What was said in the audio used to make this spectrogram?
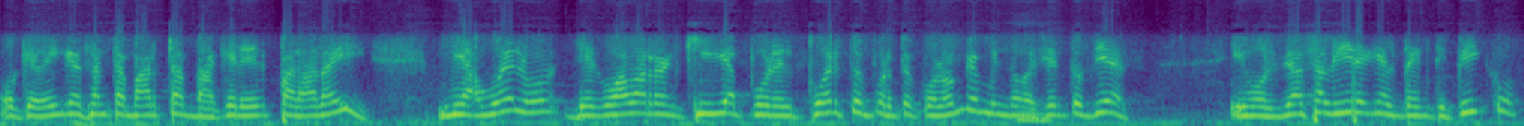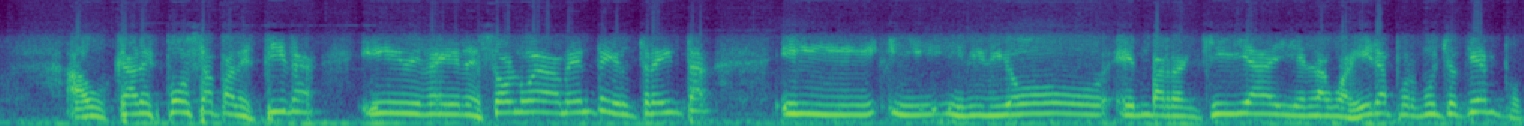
o que venga a Santa Marta va a querer parar ahí. Mi abuelo llegó a Barranquilla por el puerto de Puerto Colombia en 1910 y volvió a salir en el 20 y pico a buscar esposa palestina y regresó nuevamente en el 30 y, y, vivió en Barranquilla y en La Guajira por mucho tiempo.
